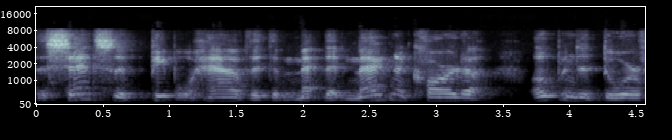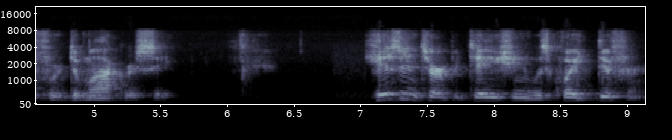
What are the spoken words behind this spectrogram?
the sense that people have that the that Magna Carta opened the door for democracy. His interpretation was quite different,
